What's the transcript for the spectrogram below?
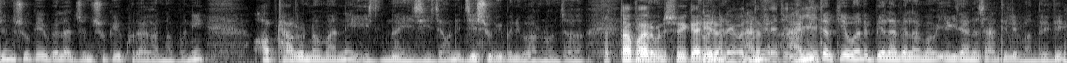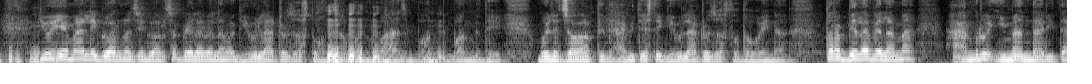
जुनसुकै बेला जुनसुकै कुरा गर्न पनि अप्ठ्यारो नमान्ने हिज नहिचकिचाउने जेसुकै पनि गर्नुहुन्छ। तपाईँहरू पनि स्वीकारिरहने हामी त के भने बेला बेलामा एकजना साथीले भन्दै थिए यो एमाले गर्न चाहिँ गर्छ बेला बेलामा घिउ लाटो जस्तो हुन्छ भन्नु आज भन् भन्दै थिएँ। मैले जवाब दिएँ हामी त्यस्तै घिउ लाटो जस्तो त होइन। तर बेला बेलामा हाम्रो इमान्दारिता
